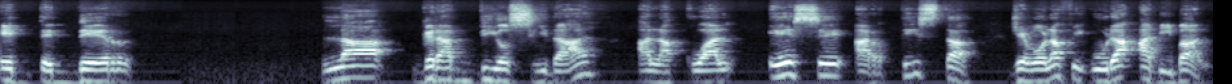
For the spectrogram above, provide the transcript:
entender la grandiosidad a la cual ese artista llevó la figura animal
